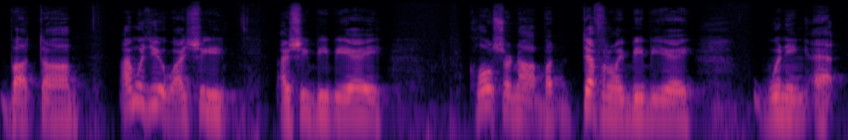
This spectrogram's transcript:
but uh, I'm with you. I see, I see BBA close or not, but definitely BBA winning at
